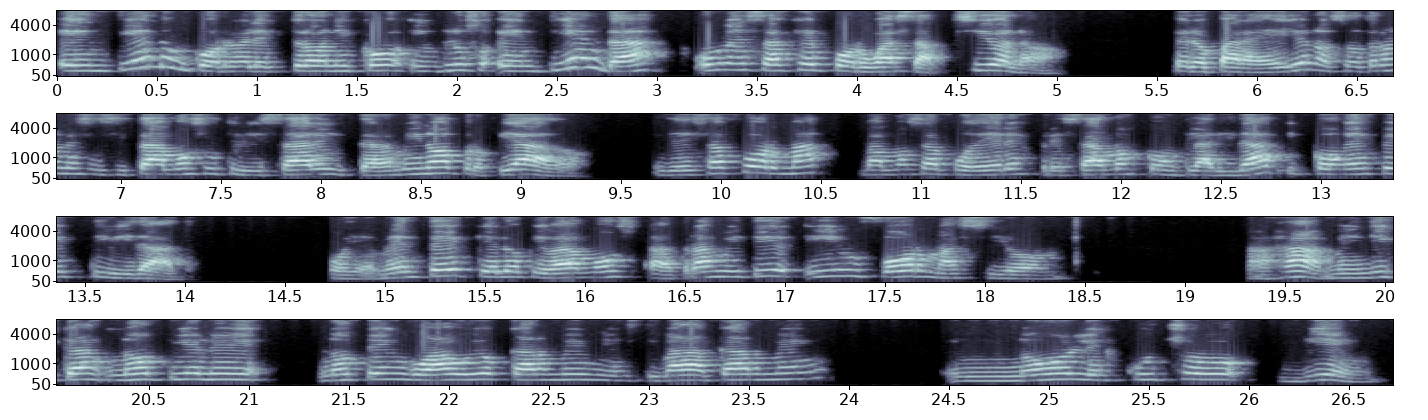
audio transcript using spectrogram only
entienda un correo electrónico, incluso entienda un mensaje por WhatsApp, ¿sí o no? Pero para ello nosotros necesitamos utilizar el término apropiado. De esa forma vamos a poder expresarnos con claridad y con efectividad. Obviamente, ¿qué es lo que vamos a transmitir? Información. Ajá, me indican, no tiene, no tengo audio, Carmen, mi estimada Carmen, no le escucho bien.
